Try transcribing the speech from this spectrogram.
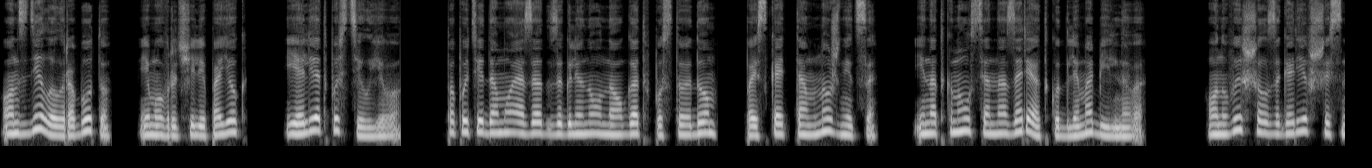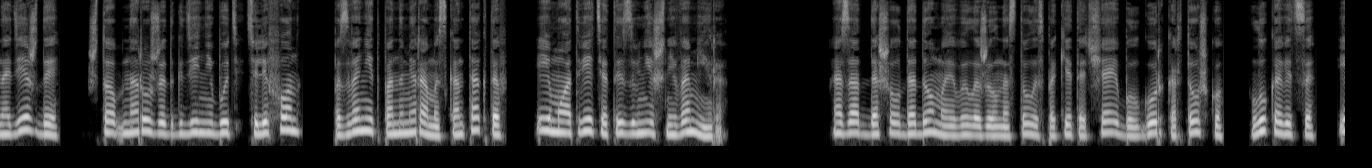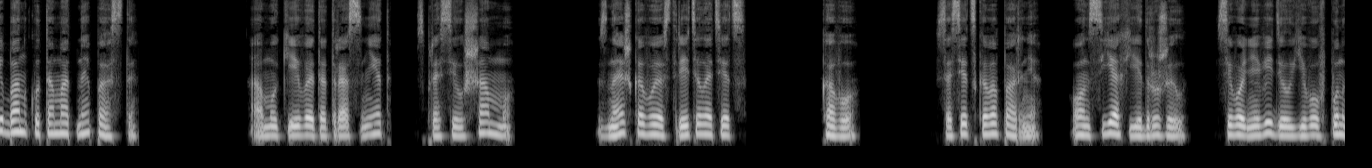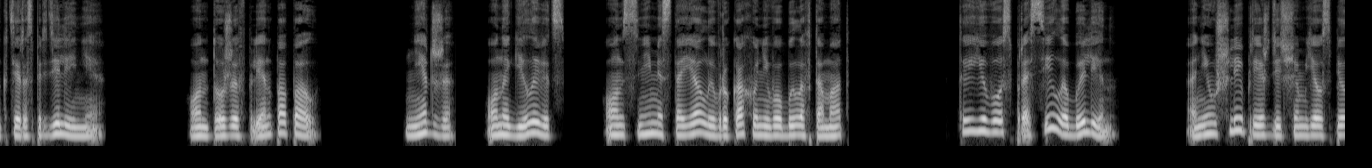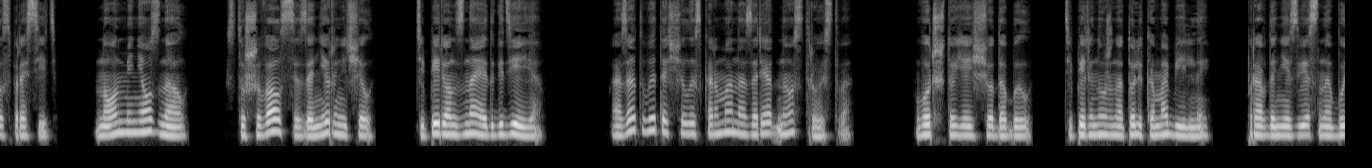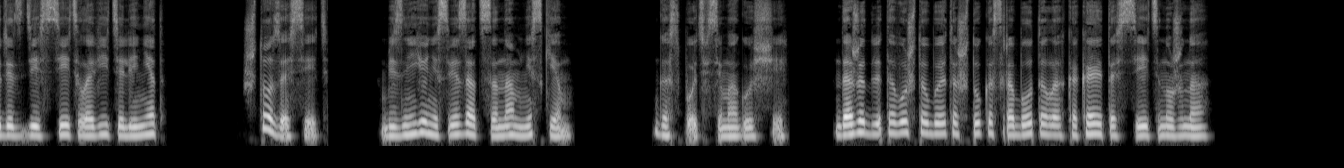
Он сделал работу, ему вручили паёк, и Али отпустил его. По пути домой Азад заглянул наугад в пустой дом, поискать там ножницы, и наткнулся на зарядку для мобильного. Он вышел, загоревшись надеждой, что обнаружит где-нибудь телефон, позвонит по номерам из контактов, и ему ответят из внешнего мира. Азад дошел до дома и выложил на стол из пакета чай, булгур, картошку, луковицы и банку томатной пасты. «А муки в этот раз нет?» — спросил Шамму. «Знаешь, кого я встретил, отец?» «Кого?» «Соседского парня. Он с Яхьей дружил. Сегодня видел его в пункте распределения. Он тоже в плен попал. Нет же, он игиловец. Он с ними стоял, и в руках у него был автомат. Ты его спросила, Былин? Они ушли, прежде чем я успел спросить. Но он меня узнал. Стушевался, занервничал. Теперь он знает, где я. Азат вытащил из кармана зарядное устройство. Вот что я еще добыл. Теперь нужно только мобильный. Правда, неизвестно, будет здесь сеть ловить или нет. Что за сеть? Без нее не связаться нам ни с кем. Господь всемогущий. Даже для того, чтобы эта штука сработала, какая-то сеть нужна.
